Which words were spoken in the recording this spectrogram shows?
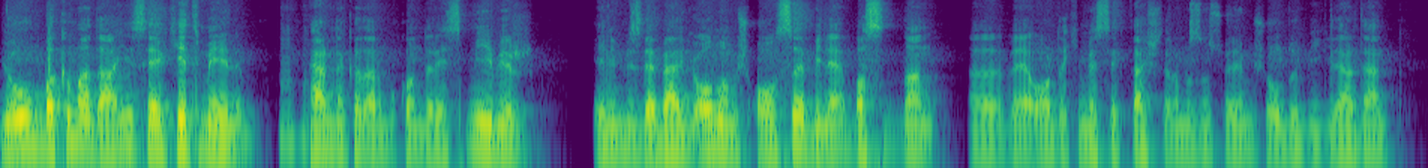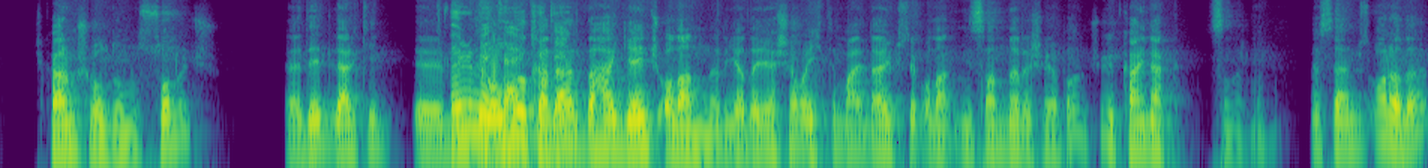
yoğun bakıma dahi sevk etmeyelim. Her ne kadar bu konuda resmi bir elimizde belge olmamış olsa bile basından ve oradaki meslektaşlarımızın söylemiş olduğu bilgilerden çıkarmış olduğumuz sonuç dediler ki e, mümkün olduğu kadar edelim. daha genç olanları ya da yaşama ihtimali daha yüksek olan insanlara şey yapalım. Çünkü kaynak sınırlı. Mesela biz orada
